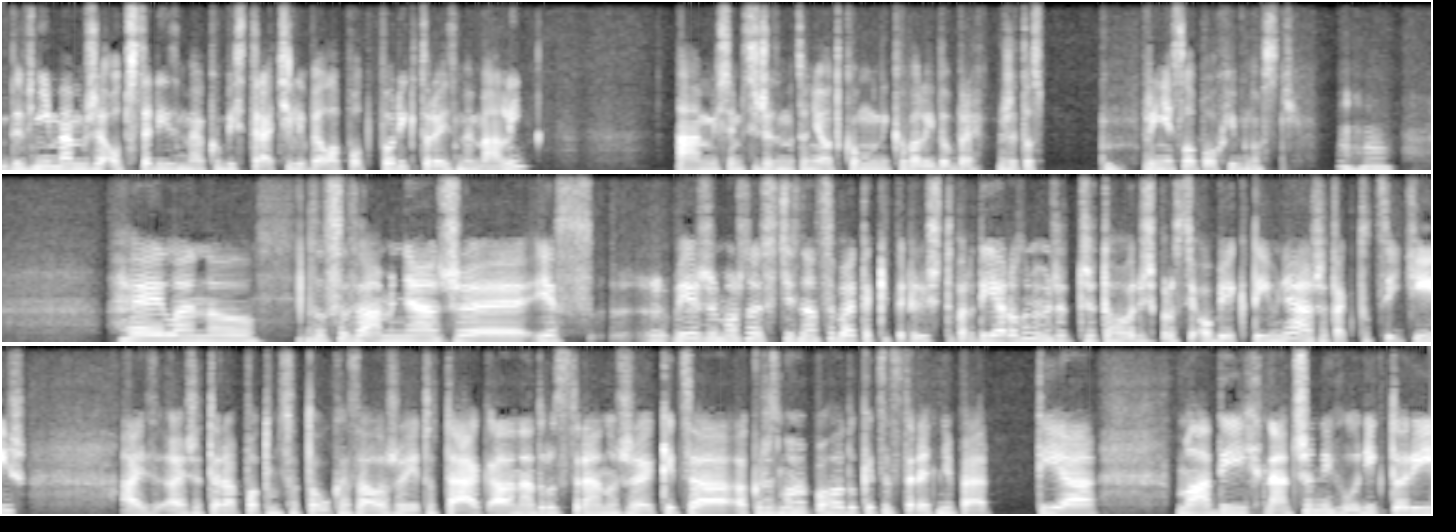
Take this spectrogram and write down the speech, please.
Vnímam, že odvtedy sme akoby stratili veľa podpory, ktorej sme mali a myslím si, že sme to neodkomunikovali dobre, že to prinieslo pochybnosti. Uh-huh. Hej, len no, zase za mňa, že je, vieš, že možno si na seba aj taký príliš tvrdý. Ja rozumiem, že, že to hovoríš proste objektívne a že tak to cítiš. Aj, aj, že teda potom sa to ukázalo, že je to tak, ale na druhú stranu, že keď sa, akože z môjho pohľadu, keď sa stretne partia mladých, nadšených ľudí, ktorí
